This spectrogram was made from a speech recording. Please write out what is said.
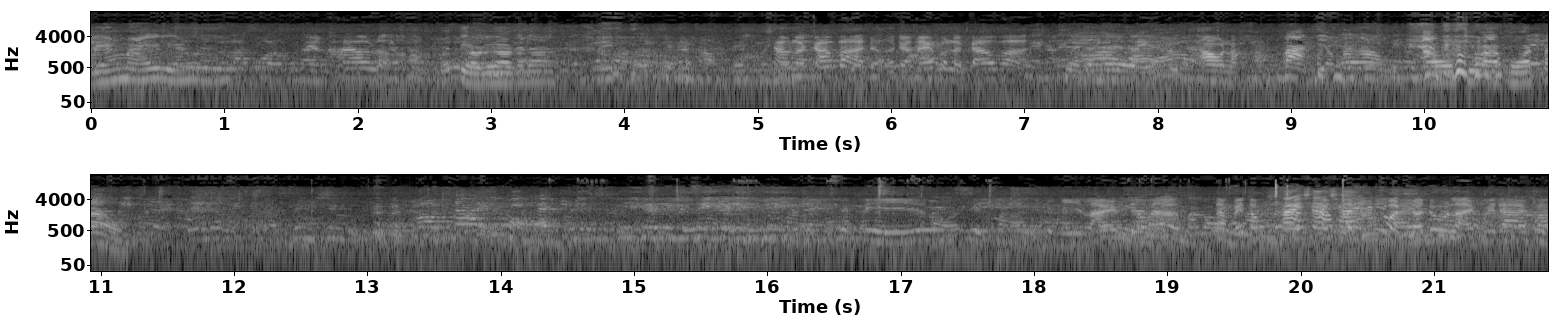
เลี้ยงไหมเลี้ยงไหมเลี้ยงข้าวเหรอก๋วยเตี๋ยวเรือก็ได้ชามละเก้าบาทเดี๋ยวเดี๋ยวให้คนละเก้าบาทเผื่อจะเลยเอานะคะบาทเดียวก็เอา เอา QR code เปล่า มีอ๋อสิบมีไล ฟ์ด้วยนะแต่ไม่ต้องใช่ใช่ใช่ ที่กดก็ดูไลฟ์ไม่ได้ป่ะ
